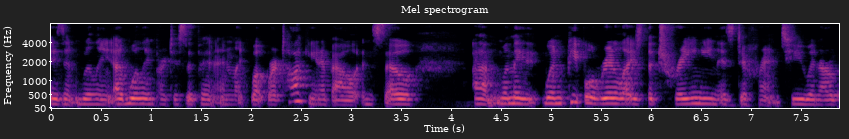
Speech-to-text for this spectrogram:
isn't willing a willing participant in like what we're talking about and so um, when they when people realize the training is different too and our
